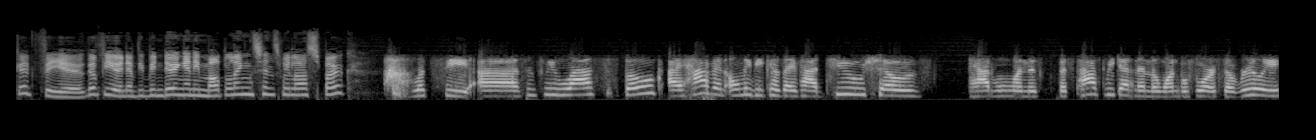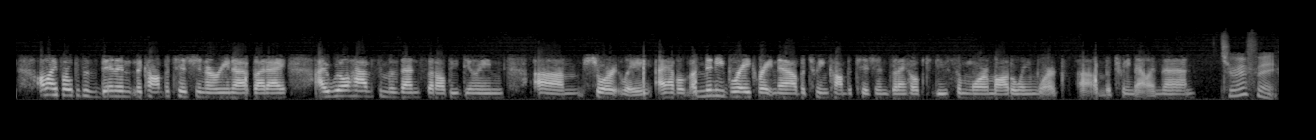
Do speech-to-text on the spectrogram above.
Good for you. Good for you. And have you been doing any modeling since we last spoke? Let's see. Uh, since we last spoke, I haven't only because I've had two shows I had one this this past weekend and the one before. So really, all my focus has been in the competition arena. But I I will have some events that I'll be doing um, shortly. I have a, a mini break right now between competitions, and I hope to do some more modeling work um, between now and then. Terrific.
